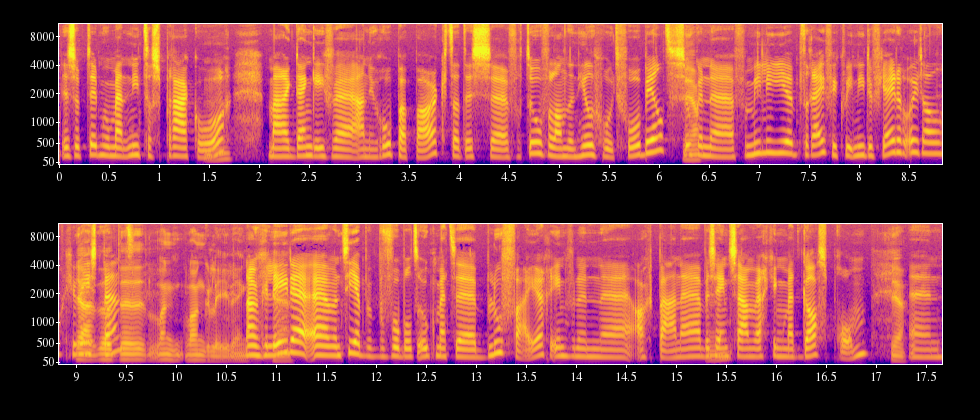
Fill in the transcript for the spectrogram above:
Is op dit moment niet ter sprake hoor, Mhm. maar ik denk even aan Europa Park. Dat is voor Toverland een heel groot voorbeeld. Het is ook een familiebedrijf. Ik weet niet of jij er ooit al geweest ja, dat, eh, lang, lang geleden denk ik. Lang Ja. geleden, eh, want die hebben bijvoorbeeld ook met de Blue Fire, een van hun acht banen, hebben Mhm. een samenwerking met Gazprom, Ja. een,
